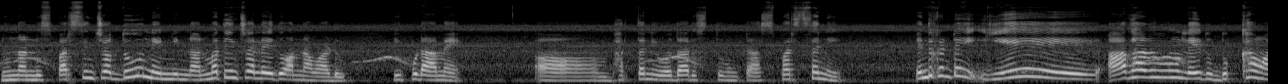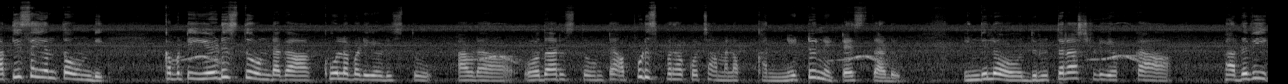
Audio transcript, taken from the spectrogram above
నువ్వు నన్ను స్పర్శించొద్దు నేను నిన్ను అనుమతించలేదు అన్నవాడు. ఇప్పుడు ఆమె భర్తని ఓదారుస్తూ ఉంటా. స్పర్శని ఎందుకంటే ఏ ఆధారం లేదు దుఃఖం అతిశయంతో ఉంది. కాబట్టి ఏడుస్తూ ఉండగా కూలబడి ఏడుస్తూ ఆవిడ ఓదారుస్తూ ఉంటే అప్పుడు స్పృహకు వచ్చి ఆమెను ఒక్క నెట్టు నెట్టేస్తాడు. ఇందులో ధృతరాష్ట్రుడి యొక్క పదవి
